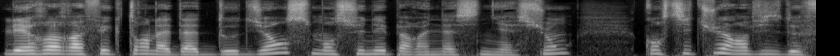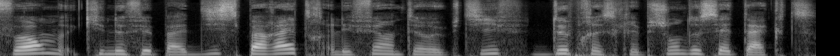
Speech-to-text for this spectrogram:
L'erreur affectant la date d'audience mentionnée par une assignation constitue un vice de forme qui ne fait pas disparaître l'effet interruptif de prescription de cet acte.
